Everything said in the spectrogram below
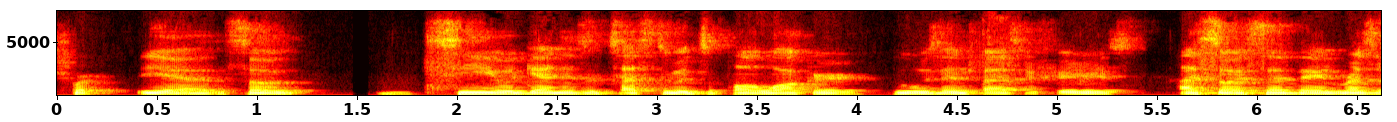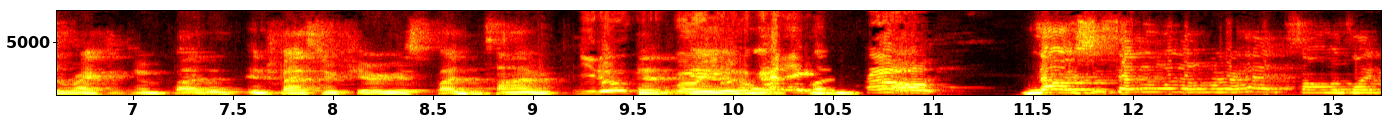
for, yeah. So, see you again is a testament to Paul Walker, who was in Fast and Furious. I so I said they resurrected him by the in Fast and Furious by the time. You don't, It- bro. it You don't bro. No, she said it went over her head, so I was like,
